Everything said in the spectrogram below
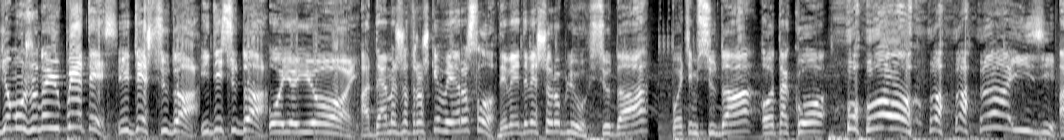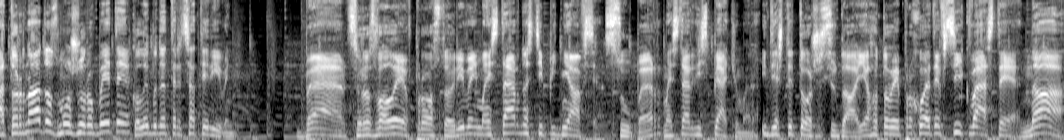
Я можу нею битись! Іди ж сюди! Іди сюди! Ой-ой-ой! А демеджа трошки виросло. Диви, диви, що роблю. Сюди, потім сюди, отако. Хо-хо! Ха-ха-ха! Ізі! А торнадо зможу робити, коли буде 30 рівень. Бемц, розвалив просто. Рівень майстерності піднявся. Супер. Майстерність 5 у мене. Ідеш ти теж сюди. Я готовий проходити всі квести. На!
